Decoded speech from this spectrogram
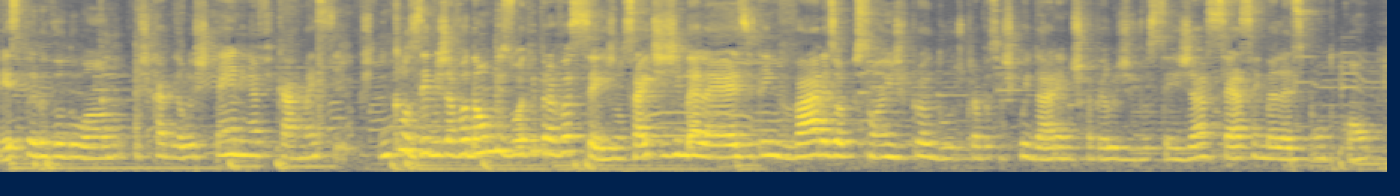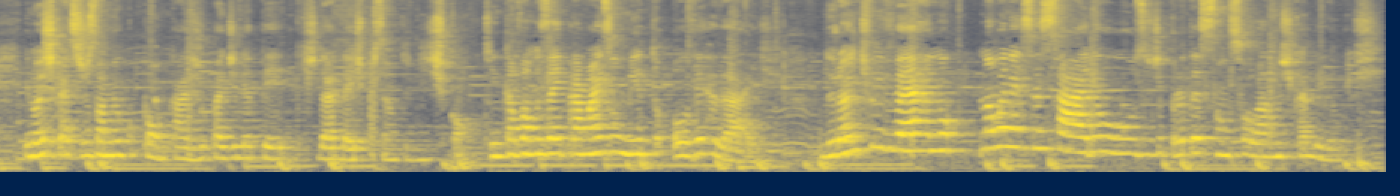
nesse período do ano os cabelos tendem a ficar mais secos. Inclusive, já vou dar um bisu aqui para vocês. No site de Embeleze tem várias opções de produtos para vocês cuidarem dos cabelos de vocês. Já acessa embeleze.com e não esquece de usar meu cupom, tá? JupadilhaP, que te dá 10% de desconto. Então vamos aí para mais um mito ou verdade. Durante o inverno, não é necessário o uso de proteção solar nos cabelos.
